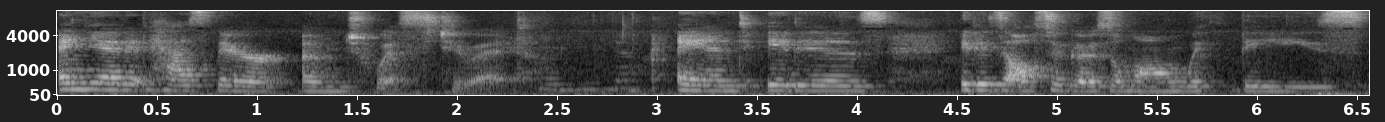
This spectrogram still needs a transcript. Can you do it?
and yet it has their own twist to it. And it is, it is also goes along with these.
